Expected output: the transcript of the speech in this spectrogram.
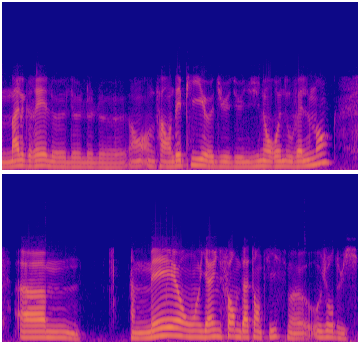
malgré le, le, le, en, enfin en dépit du, du, du non-renouvellement. Mais il y a une forme d'attentisme aujourd'hui.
